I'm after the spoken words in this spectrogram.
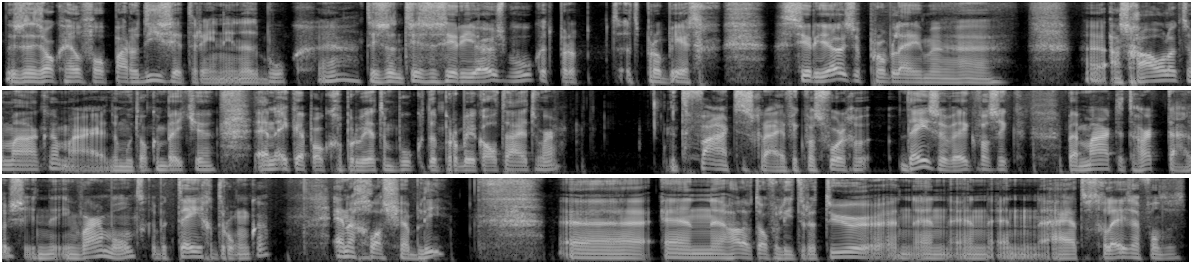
dus er is ook heel veel parodie zit erin in het boek. Hè? Het, is een, het is een serieus boek. Het, pro- het probeert serieuze problemen eh, eh, aanschouwelijk te maken. Maar er moet ook een beetje. En ik heb ook geprobeerd een boek, dat probeer ik altijd hoor. Met vaart te schrijven. Ik was vorige, deze week was ik bij Maarten het Hart thuis in, in Warmond. Heb ik thee gedronken. En een glas Chablis. Eh, en eh, hadden het over literatuur. En, en, en, en hij had het gelezen. Hij vond het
